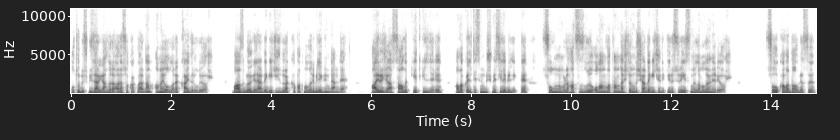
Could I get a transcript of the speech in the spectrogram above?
Otobüs güzergahları ara sokaklardan ana yollara kaydırılıyor. Bazı bölgelerde geçici durak kapatmaları bile gündemde. Ayrıca sağlık yetkilileri hava kalitesinin düşmesiyle birlikte solunum rahatsızlığı olan vatandaşların dışarıda geçirdikleri süreyi sınırlamalı öneriyor. Soğuk hava dalgası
